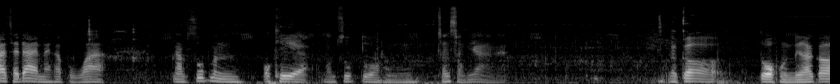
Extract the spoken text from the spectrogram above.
าติใช้ได้นะครับผมว่าน้ำซุปมันโอเคอะน้ำซุปตัวของทั้งสองอย่างอะแล้วก็ตัวของเนื้อก็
